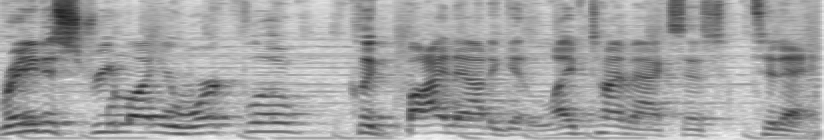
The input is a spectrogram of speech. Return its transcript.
Ready to streamline your workflow? Click buy now to get lifetime access today.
